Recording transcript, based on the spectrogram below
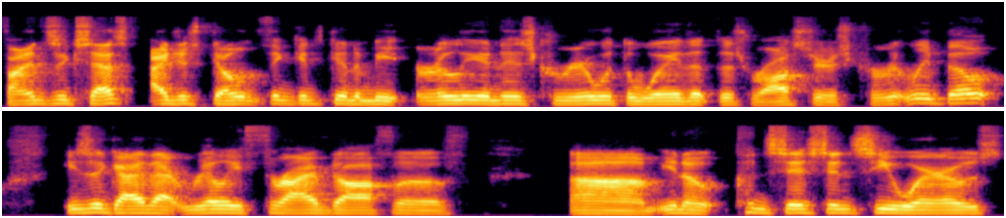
find success. I just don't think it's going to be early in his career with the way that this roster is currently built. He's a guy that really thrived off of, um, you know, consistency where it was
